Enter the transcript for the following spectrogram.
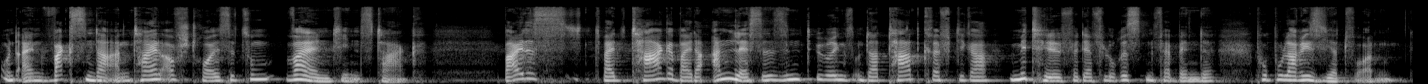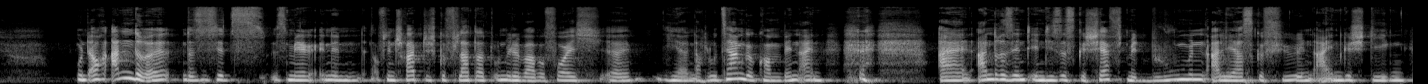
und ein wachsender Anteil auf Sträuße zum Valentinstag. Beides, beide Tage, beide Anlässe sind übrigens unter tatkräftiger Mithilfe der Floristenverbände popularisiert worden. Und auch andere, das ist jetzt ist mir den, auf den Schreibtisch geflattert, unmittelbar bevor ich äh, hier nach Luzern gekommen bin, ein, ein, andere sind in dieses Geschäft mit Blumen alias Gefühlen eingestiegen.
